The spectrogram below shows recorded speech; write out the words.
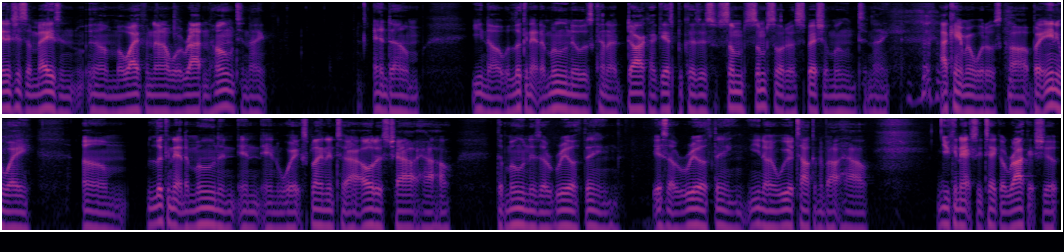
And it's just amazing. Um, my wife and i were riding home tonight. And um you know we're looking at the moon. It was kind of dark i guess because it's some some sort of special moon tonight. I can't remember what it was called. But anyway um looking at the moon and, and and we're explaining to our oldest child how the moon is a real thing. It's a real thing. You know we were talking about how you can actually take a rocket ship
